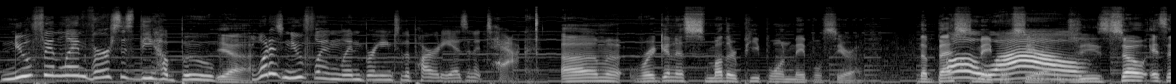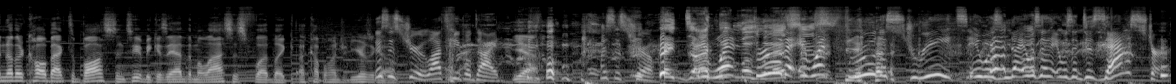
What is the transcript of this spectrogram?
Newfoundland versus the haboob. Yeah. What is Newfoundland bringing to the party as an attack? Um, we're gonna smother people in maple syrup. The best Oh, maple wow. syrup. Jeez. So it's another callback to Boston too, because they had the molasses flood like a couple hundred years ago. This is true. Lots of people died. yeah. This is true. They died It went of through the. It went through the streets. It was. It was. A, it was a disaster.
